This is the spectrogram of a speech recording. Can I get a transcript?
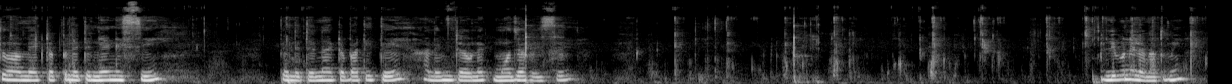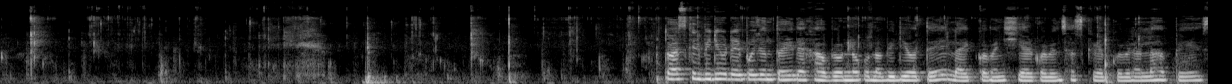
তো আমি একটা প্লেটে নিয়ে নিছি। প্লেটে না একটা বাটিতে। হালিমটা অনেক মজা হয়েছে লিবো নিল না তুমি? তো আজকের ভিডিওটা এই পর্যন্তই। দেখা হবে অন্য কোনো ভিডিওতে। লাইক করবেন শেয়ার করবেন সাবস্ক্রাইব করবেন। আল্লাহ হাফেজ।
